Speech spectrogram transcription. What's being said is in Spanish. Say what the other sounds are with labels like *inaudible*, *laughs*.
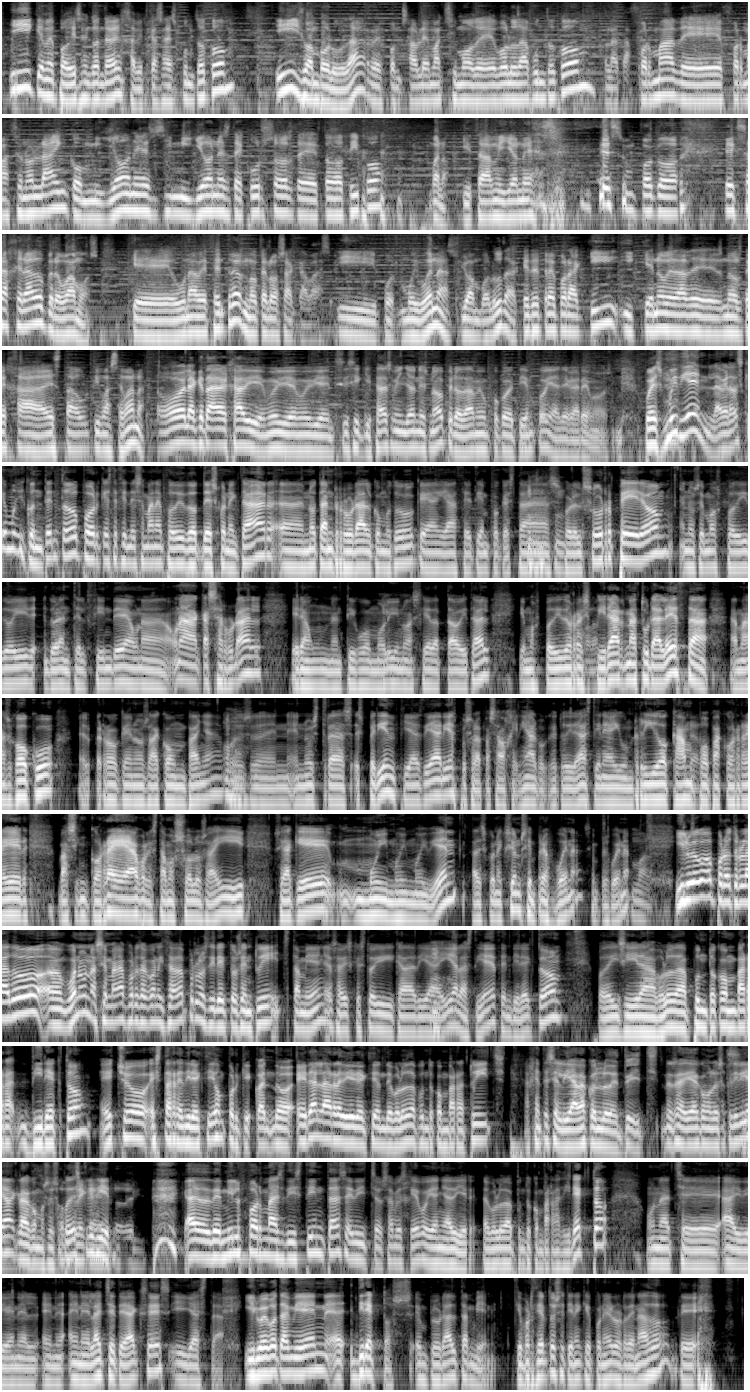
y que me podéis encontrar en javiercasares.com y Joan Boluda, responsable máximo de boluda.com, plataforma de formación online con millones y millones de cursos de todo tipo. *laughs* Bueno, quizá millones *laughs* es un poco exagerado, pero vamos, que una vez entras no te los acabas. Y pues muy buenas, Joan Boluda. ¿Qué te trae por aquí y qué novedades nos deja esta última semana? Hola, ¿qué tal, Javi? Muy bien, muy bien. Sí, sí, quizás millones no, pero dame un poco de tiempo y ya llegaremos. Pues muy bien, la verdad es que muy contento porque este fin de semana he podido desconectar, eh, no tan rural como tú, que ya hace tiempo que estás por el sur, pero nos hemos podido ir durante el fin de a una, una casa rural, era un antiguo molino así adaptado y tal, y hemos podido respirar naturaleza. Además, Goku, el perro que nos acompaña pues, en, en, nuestras experiencias diarias, pues se lo ha pasado genial, porque tú dirás, tiene ahí un río, campo claro. para correr, va sin correa, porque estamos solos ahí. O sea que muy, muy, muy bien. La desconexión siempre es buena, siempre es buena. Vale. Y luego, por otro lado, uh, bueno, una semana protagonizada por los directos en Twitch también. Ya sabéis que estoy cada día ahí a las 10 en directo. Podéis ir a boluda.com barra directo. He hecho esta redirección porque cuando era la redirección de boluda.com barra Twitch, la gente se liaba con lo de Twitch. No sabía cómo lo escribía. Sí. Claro, como se puede escribir *laughs* claro, de mil formas distintas he dicho, ¿sabes qué? Voy a añadir boluda.com barra directo, un HID en el, en, en, el HT Access y ya está. Y luego también eh, directos, en plural también. Que por cierto se tiene que poner ordenado de...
